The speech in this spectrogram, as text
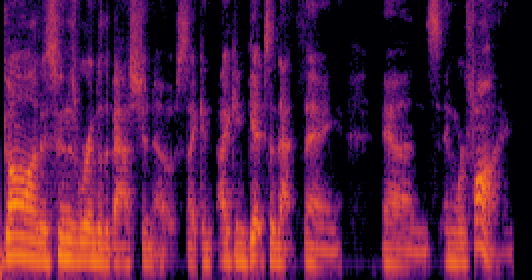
gone as soon as we're into the bastion host. I can I can get to that thing and and we're fine.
